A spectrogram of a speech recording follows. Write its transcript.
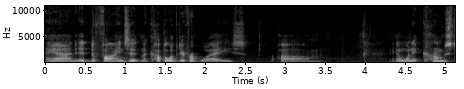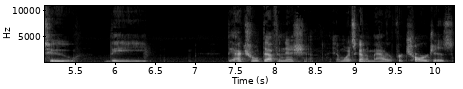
And it defines it in a couple of different ways. Um, and when it comes to the the actual definition and what's going to matter for charges,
